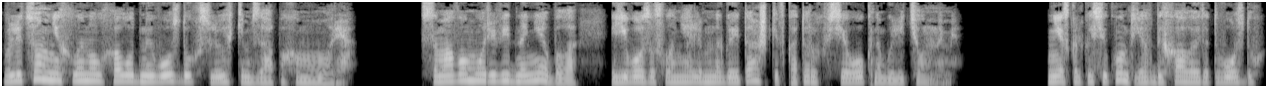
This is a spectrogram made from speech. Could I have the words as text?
В лицо мне хлынул холодный воздух с легким запахом моря. Самого моря видно не было, его заслоняли многоэтажки, в которых все окна были темными. Несколько секунд я вдыхала этот воздух,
